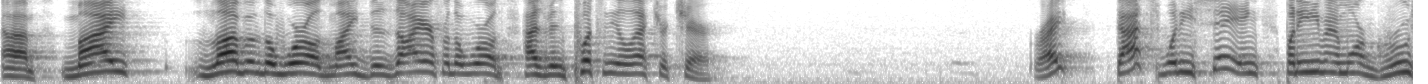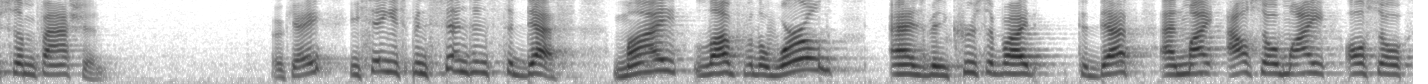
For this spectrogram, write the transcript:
um, my love of the world, my desire for the world has been put to the electric chair. Right? That's what he's saying, but in even a more gruesome fashion. Okay? He's saying it's been sentenced to death. My love for the world has been crucified to death, and my also my also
